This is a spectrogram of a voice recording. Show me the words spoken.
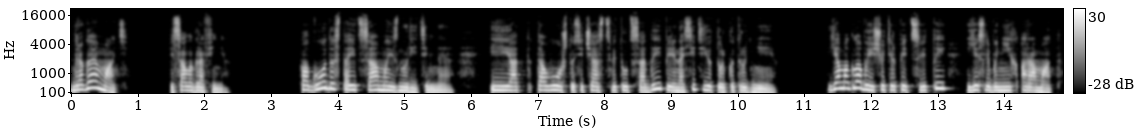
«Дорогая мать», – писала графиня, – «погода стоит самая изнурительная, и от того, что сейчас цветут сады, переносить ее только труднее. Я могла бы еще терпеть цветы, если бы не их аромат.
